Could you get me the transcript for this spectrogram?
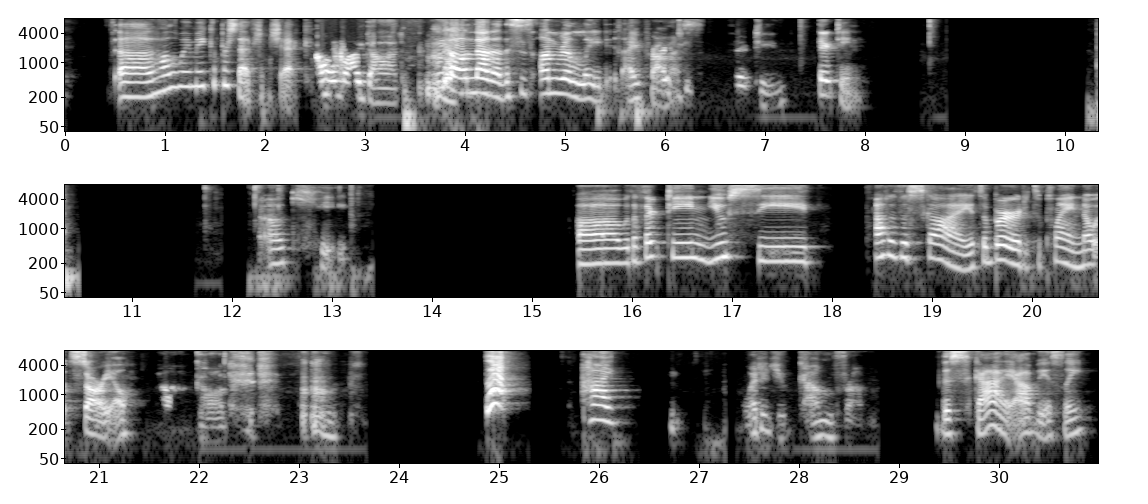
Uh, Holloway, make a perception check. oh my God, No, no, no. This is unrelated. I promise. thirteen. Thirteen. Okay. Uh, with a 13, you see out of the sky. It's a bird, it's a plane. No, it's Sariel. Oh, God, Hi. where did you come from? The sky, obviously.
